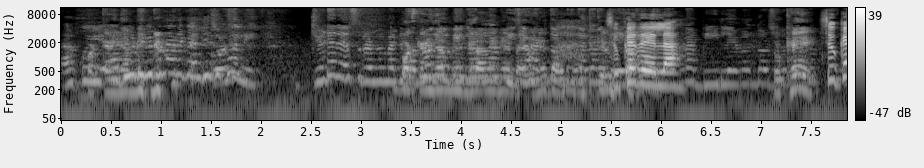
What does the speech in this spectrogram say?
ਆ ਕੋਈ ਐਡੀ ਵੀ ਬਣਾਉਣੀ ਪੈਂਦੀ ਨਹੀਂ। ਜਿਹੜੇ ਰੈਸਟੋਰੈਂਟ ਨੂੰ ਮੈਂ ਤਾਂ ਸੁੱਕੇ ਦੇ ਲਾ। ਬੀ ਲੈਵਲ ਤੋਂ ਸੁੱਖੇ। ਸੁੱਕੇ?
